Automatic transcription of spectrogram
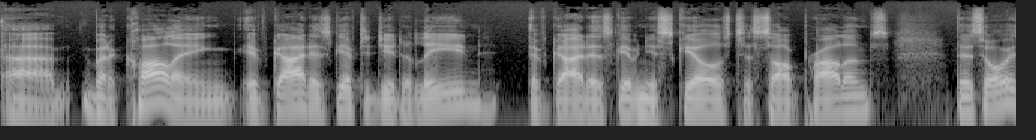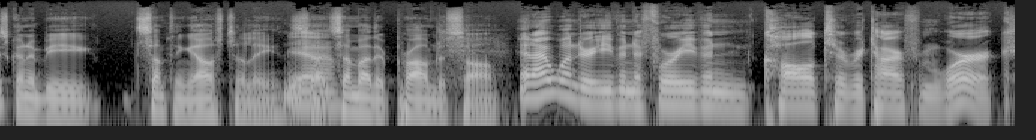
uh, but a calling, if God has gifted you to lead, if God has given you skills to solve problems, there's always going to be something else to lead, yeah. so, some other problem to solve. And I wonder even if we're even called to retire from work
